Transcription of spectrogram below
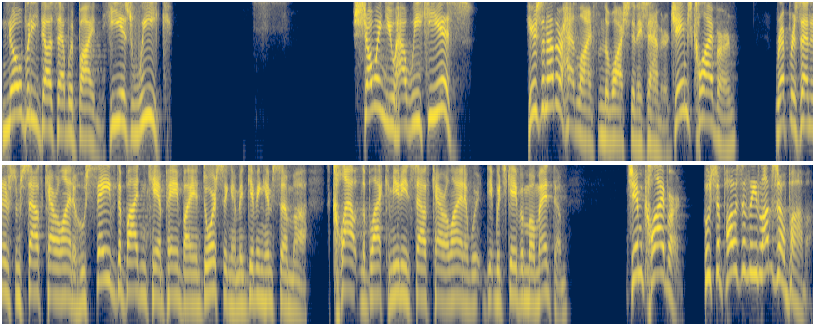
Nobody does that with Biden. He is weak. Showing you how weak he is. Here's another headline from the Washington Examiner James Clyburn, representatives from South Carolina who saved the Biden campaign by endorsing him and giving him some uh, clout in the black community in South Carolina, which gave him momentum. Jim Clyburn, who supposedly loves Obama.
